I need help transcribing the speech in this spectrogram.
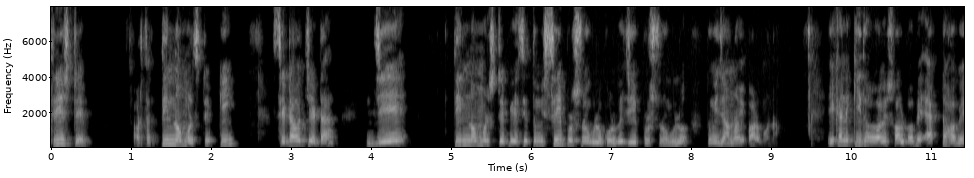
থ্রি স্টেপ অর্থাৎ তিন নম্বর স্টেপ কি? সেটা হচ্ছে এটা যে তিন নম্বর স্টেপে এসে তুমি সেই প্রশ্নগুলো করবে, যে প্রশ্নগুলো তুমি জানো আমি পারব না। এখানে কি ভাবে সলভ হবে? একটা হবে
